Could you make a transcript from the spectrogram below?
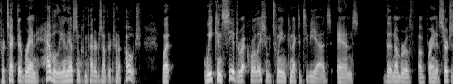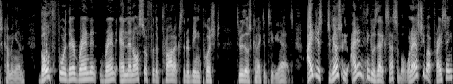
protect their brand heavily, and they have some competitors out there trying to poach. But we can see a direct correlation between connected TV ads and the number of, of branded searches coming in, both for their branded brand and then also for the products that are being pushed through those connected TV ads. I just, to be honest with you, I didn't think it was that accessible. When I asked you about pricing,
